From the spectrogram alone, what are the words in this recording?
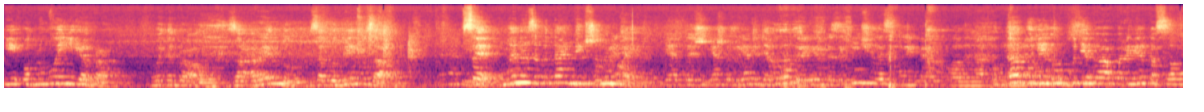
і одного євро ви не брали за оренду за годину зали. Все, у мене запитань більше Добре, немає. дякую. Я теж, я ж кажу, я віддала, Дякую. перевірка закінчилась, ми перерахували на Так, комунальне будь-яка- майно. будь-яка перевірка, слава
